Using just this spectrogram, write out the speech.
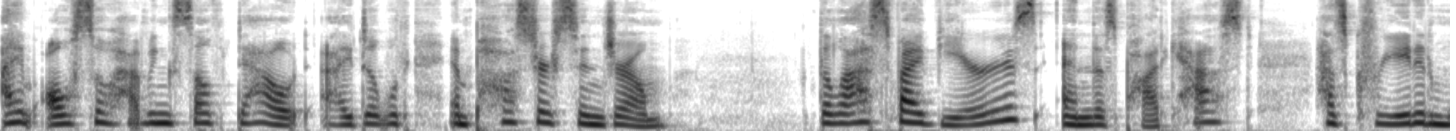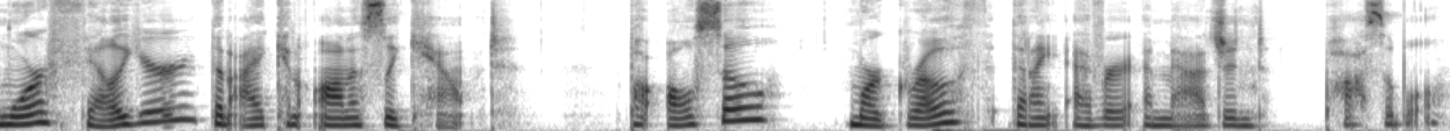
I'm also having self doubt. I deal with imposter syndrome, the last five years and this podcast has created more failure than I can honestly count, but also more growth than I ever imagined possible.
